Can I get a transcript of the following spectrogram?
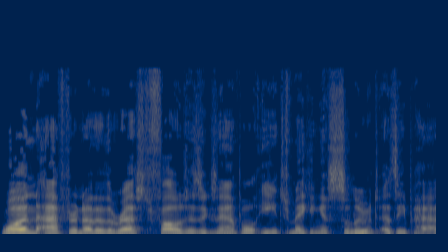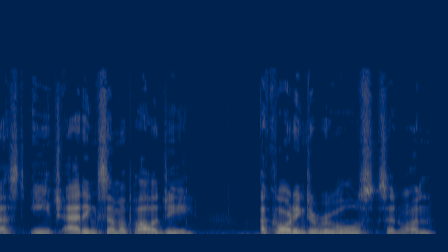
One after another, the rest followed his example, each making a salute as he passed, each adding some apology. According to rules, said one.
